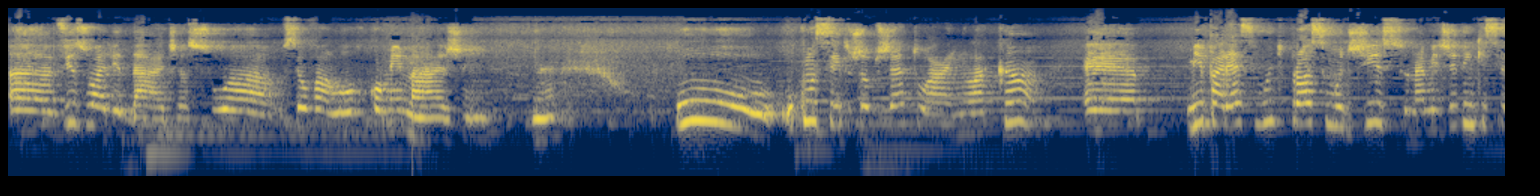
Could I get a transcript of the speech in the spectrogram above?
a visualidade, a sua, o seu valor como imagem. Né? O, o conceito de objeto A em Lacan é, me parece muito próximo disso, na medida em que se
